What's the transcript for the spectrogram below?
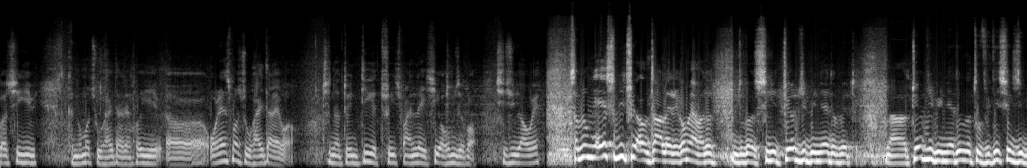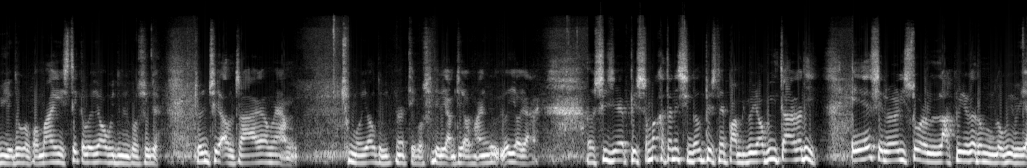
গসি কি কোনমা জুহাই দারে কই অরেঞ্জমা জুহাই দারে কো চিন 20 গ 31 লাইসি ওমজ কো চিছুয়া เว সমউনে এস 23 আলট্রা লাই রেকো ম্যাম দগসি কি 12 জিবি নেদবট না 12 জিবি নেদং 256 জিবি দগকো মা ইসটিকলয়াবদিন কোসি জে 23 আলট্রা গ ম্যাম চুমো ইয়বদিন না তেকোসি জে ইয়ামতিয়া ফাং লয়য়া সিজে বি সমক তনি সিঙ্গেল পেজ নে পামবিয়া ইয়বি তার গদি এস লরিস্ট লাক পি রেগম লবি ভোনি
